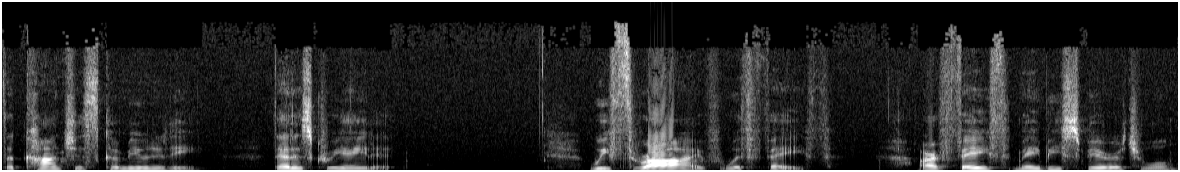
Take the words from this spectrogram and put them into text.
the conscious community that is created. We thrive with faith. Our faith may be spiritual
